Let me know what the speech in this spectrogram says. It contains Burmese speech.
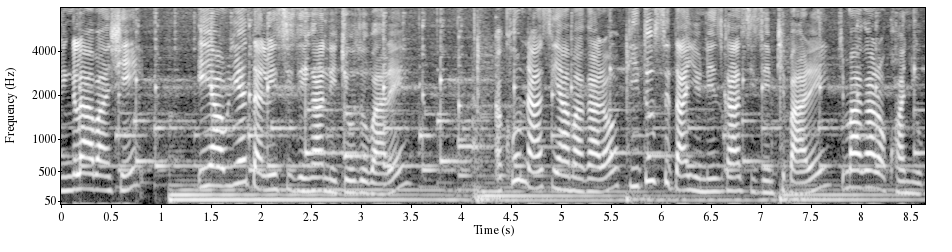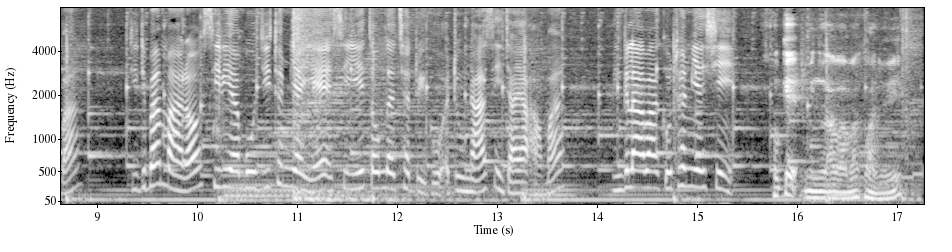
မင်္ဂလာပါရှင်။ AR ရဲ့တန်လင်းစီစဉ်ကနေကြိုဆိုပါရစေ။အခုနားဆင်ရမှာကတော့ပြည်သူစစ်သားယူနစ်စကားစီစဉ်ဖြစ်ပါတယ်။ကျွန်မကတော့ခွာညူပါ။ဒီတစ်ပတ်မှာတော့စီရီယံဘိုကြီးထက်မြက်ရဲ့စီရေးသုံးသက်ချက်တွေကိုအတူနားဆင်ကြရအောင်ပါ။မင်္ဂလာပါကိုထက်မြက်ရှင်ဟုတ်ကဲ့မင်္ဂလာပါမခွာညွေ။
